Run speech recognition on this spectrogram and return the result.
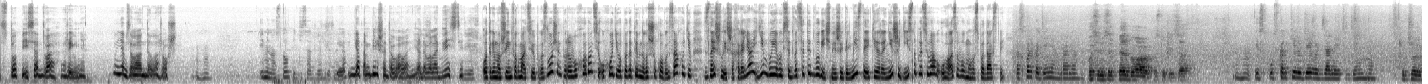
152 гривні. Ну, я взяла, віддала гроші. Именно 152 гривны, да? Я там більше давала, я давала 200. 200. Отримавши інформацію про злочин, правоохоронці у ході оперативно-розшукових заходів знайшли шахрая. Їм виявився 22-річний житель міста, який раніше дійсно працював у газовому господарстві. По сколько денег брали? 85 бывает по 150. Мгм. И ск- у скольки людей вы взяли эти деньги? Ну, человек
